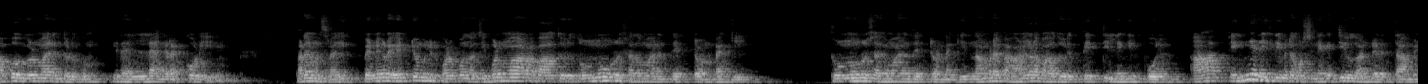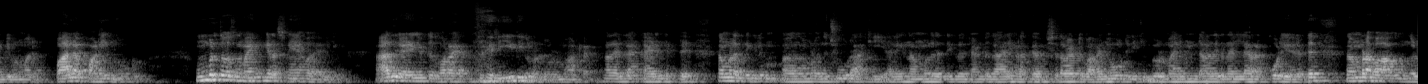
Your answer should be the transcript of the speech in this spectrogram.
അപ്പോൾ ഇവൾമാർ എന്തെടുക്കും? ഇതെല്ലാം റെക്കോർഡ് ചെയ്യും. പറയാൻ മനസ്സിലായി? ഈ പെണ്ണുങ്ങളുടെ ഏറ്റവും വലിയൊരു കുഴപ്പമെന്ന് വെച്ചാൽ ഇവൾമാരുടെ ഭാഗത്ത് ഒരു തൊണ്ണൂറ് ശതമാനം തെറ്റുണ്ടെങ്കിൽ തൊണ്ണൂറ് ശതമാനം തെറ്റുണ്ടെങ്കിൽ നമ്മുടെ ആണുങ്ങളുടെ ഭാഗത്ത് ഒരു തെറ്റില്ലെങ്കിൽ പോലും ആ എങ്ങനെയെങ്കിലും ഇവരെ കുറച്ച് നെഗറ്റീവ് കണ്ടെടുത്താൻ വേണ്ടി ഇവന്മാർ പല പണിയും നോക്കും. മുമ്പത്തെ ദിവസം ഭയങ്കര സ്നേഹമായിരിക്കും. അത് കഴിഞ്ഞിട്ട് കുറേ രീതികളുണ്ട്. ഇവന്മാരുടെ അതെല്ലാം കഴിഞ്ഞിട്ട് നമ്മൾ എന്തെങ്കിലും നമ്മളൊന്ന് ചൂടാക്കി അല്ലെങ്കിൽ നമ്മൾ എന്തെങ്കിലും രണ്ട് കാര്യങ്ങളൊക്കെ വിശദമായിട്ട് പറഞ്ഞുകൊണ്ടിരിക്കുമ്പോൾ മരുമിണ്ടാതിരുന്ന മിണ്ടാതിരുന്ന എല്ലാം റെക്കോർഡ് ചെയ്തിട്ട് നമ്മുടെ ഭാഗങ്ങൾ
